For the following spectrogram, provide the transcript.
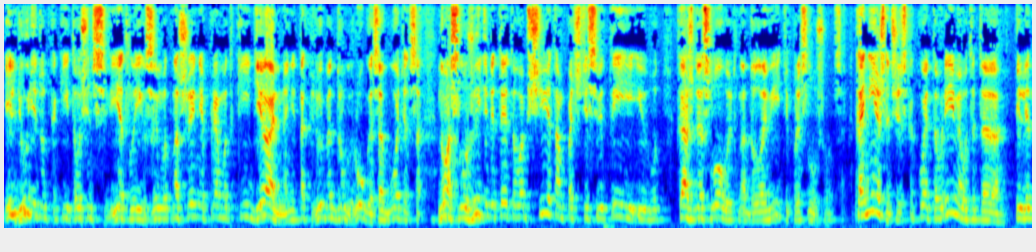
И люди тут какие-то очень светлые, их взаимоотношения прямо такие идеальные, они так любят друг друга, заботятся. Ну, а служители-то это вообще там почти святые, и вот каждое слово их надо ловить и прислушиваться. Конечно, через какое-то время вот эта пелена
